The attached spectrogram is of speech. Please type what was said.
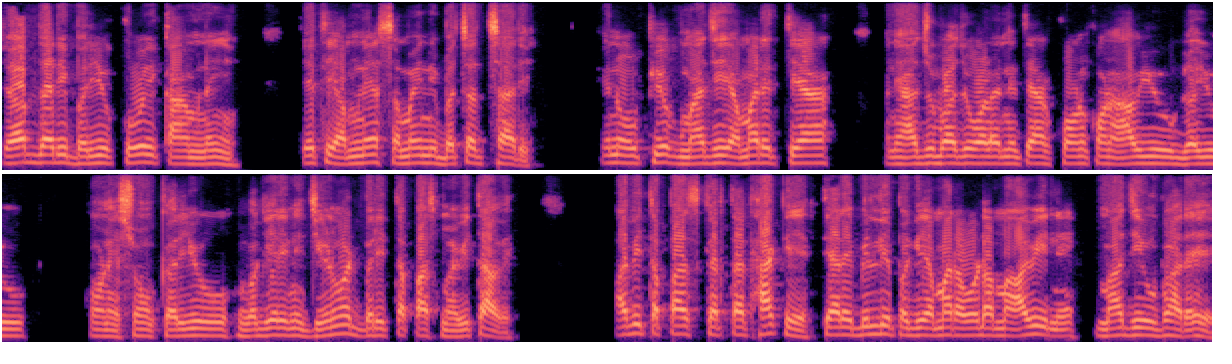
જવાબદારી ભર્યું કોઈ કામ નહીં. તેથી અમને સમયની બચત સારી. એનો ઉપયોગ માજી અમારે ત્યાં અને આજુબાજુવાળાને ત્યાં કોણ કોણ આવ્યું, ગયું, કોણે શું કર્યું વગેરેની ઝીણવટભરી તપાસમાં વિતાવે. આવી તપાસ કરતા થાકે ત્યારે બિલ્લી પગે અમારા ઓરડામાં આવીને માજી ઊભા રહે.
